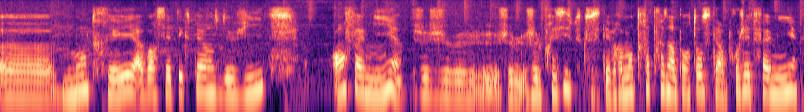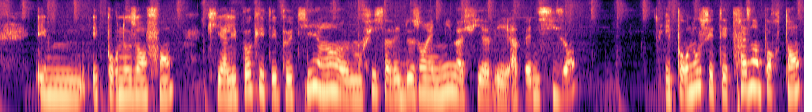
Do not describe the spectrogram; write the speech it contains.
euh, montrer, avoir cette expérience de vie en famille. Je, le précise parce que c'était vraiment très très important. C'était un projet de famille et, pour nos enfants qui à l'époque étaient petits. Hein. Mon fils avait deux ans et demi, ma fille avait à peine six ans. Et pour nous, c'était très important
